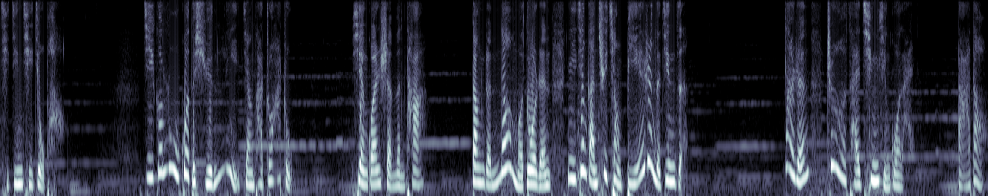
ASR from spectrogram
起金器就跑。几个路过的巡吏将他抓住，县官审问他：“当着那么多人，你竟敢去抢别人的金子？”那人这才清醒过来，答道：“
